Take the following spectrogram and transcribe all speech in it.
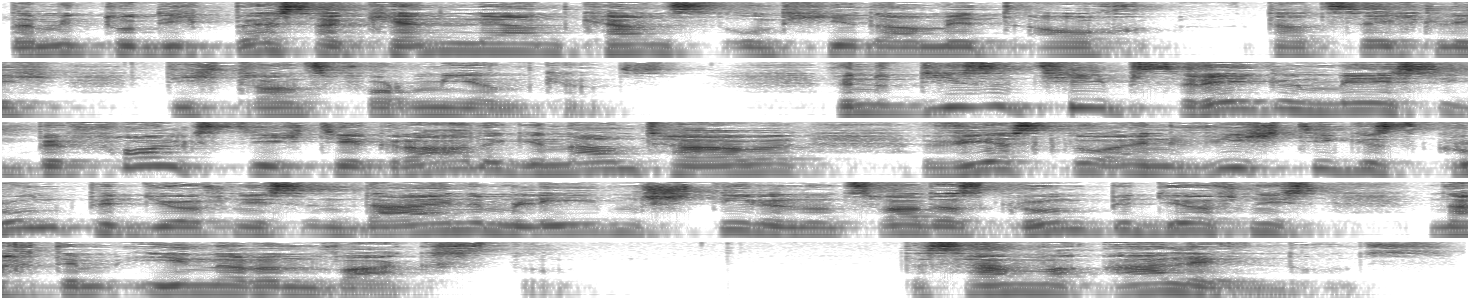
damit du dich besser kennenlernen kannst und hier damit auch tatsächlich dich transformieren kannst. Wenn du diese Tipps regelmäßig befolgst, die ich dir gerade genannt habe, wirst du ein wichtiges Grundbedürfnis in deinem Leben stillen, und zwar das Grundbedürfnis nach dem inneren Wachstum. Das haben wir alle in uns.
